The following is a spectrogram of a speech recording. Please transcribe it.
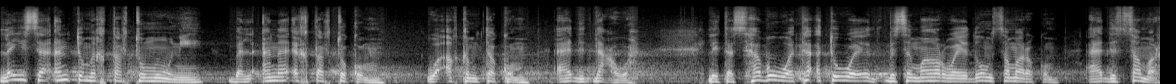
ليس أنتم اخترتموني بل أنا اخترتكم وأقمتكم. آدي الدعوة. لتسهبوا وتأتوا بثمار ويدوم ثمركم. آدي الثمر.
